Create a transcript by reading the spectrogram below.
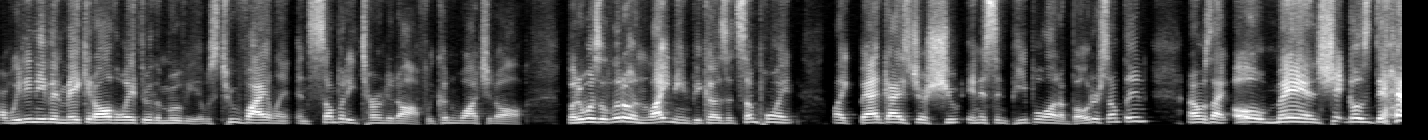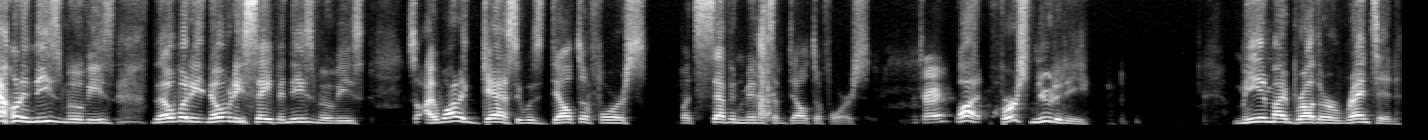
Uh, we didn't even make it all the way through the movie. It was too violent, and somebody turned it off. We couldn't watch it all, but it was a little enlightening because at some point like bad guys just shoot innocent people on a boat or something. And I was like, oh man, shit goes down in these movies. Nobody, nobody's safe in these movies. So I want to guess it was Delta Force, but seven minutes of Delta Force. Okay. But first nudity, me and my brother rented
